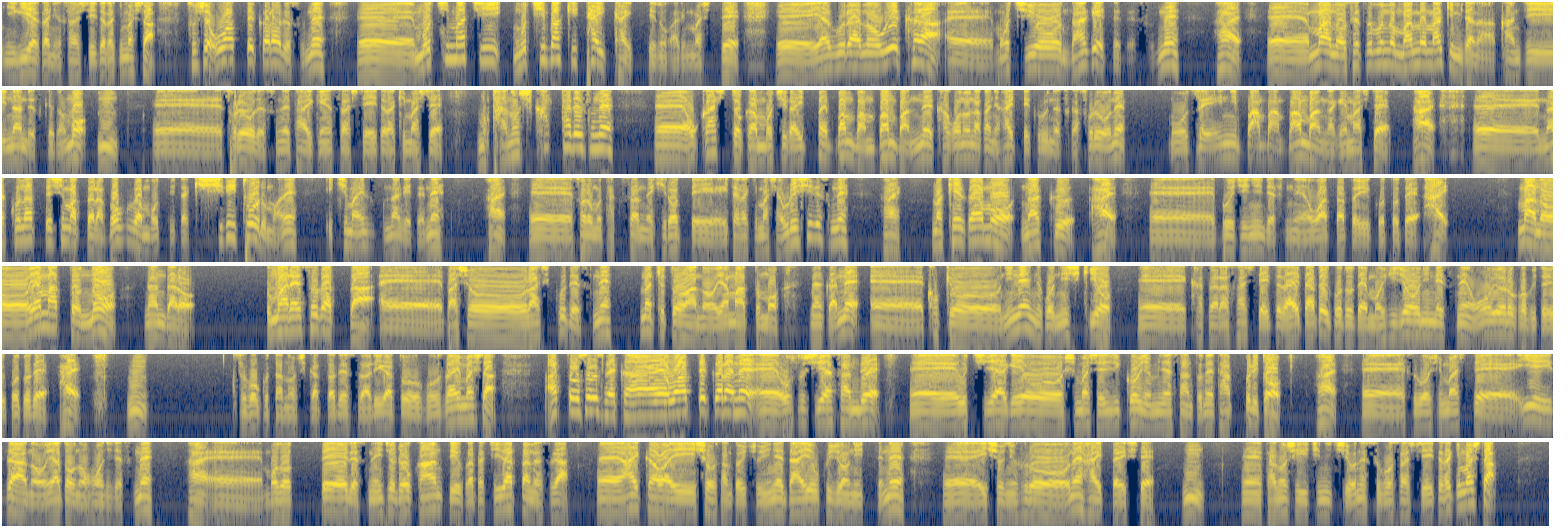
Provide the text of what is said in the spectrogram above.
賑やかにさせていただきました。そして終わってからですね、えー、餅巻き、餅巻き大会っていうのがありまして、えー、櫓の上から、えー、餅を投げてですね、はい、えー、まあ、あの、節分の豆巻きみたいな感じなんですけども、うん。えー、それをですね、体験させていただきまして、もう楽しかったですね。えー、お菓子とか餅がいっぱいバンバンバンバンね、カゴの中に入ってくるんですが、それをね、もう全員にバンバンバンバン投げまして、はい。えー、亡くなってしまったら僕が持っていたキシリトールもね、1枚ずつ投げてね、はい。えー、それもたくさんね、拾っていただきました。嬉しいですね。はい。まあ、怪我もなく、はい。えー、無事にですね、終わったということで、はい。まあ、あの、ヤマトの、なんだろう、生まれ育った、えー、場所らしくですね、まあ、ちょっとあの、ヤマトも、なんかね、えー、故郷にね、こう、錦を、えー、飾らさせていただいたということで、もう非常にですね、大喜びということで、はい。うん。すごく楽しかったです。ありがとうございました。あと、そうですね、会終わってからね、えー、お寿司屋さんで、えー、打ち上げをしまして、実行員の皆さんとね、たっぷりと、はい、えー、過ごしまして、いざ、あの、宿の方にですね、はい、えー、戻ってですね、一応旅館っていう形だったんですが、えー、相川井翔さんと一緒にね、大浴場に行ってね、えー、一緒に風呂をね、入ったりして、うん、えー、楽しい一日をね、過ごさせていただきました。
